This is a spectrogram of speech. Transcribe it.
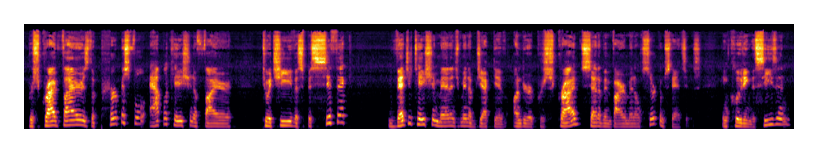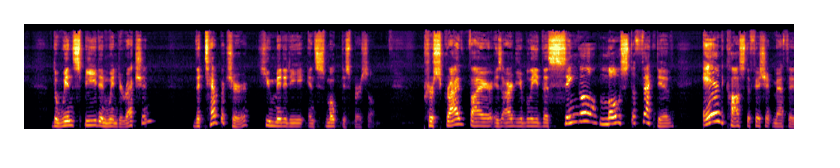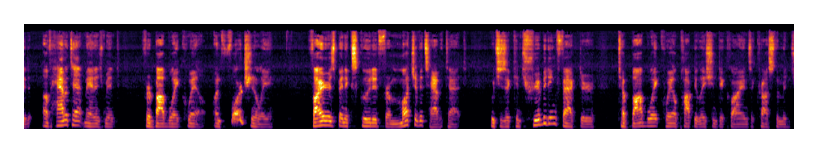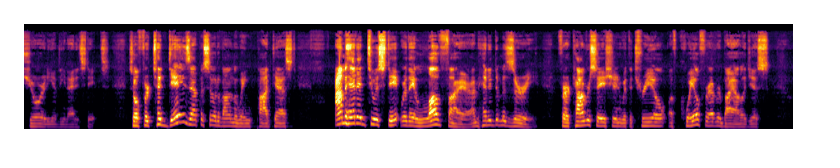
Prescribed fire is the purposeful application of fire to achieve a specific vegetation management objective under a prescribed set of environmental circumstances, including the season, the wind speed and wind direction, the temperature, humidity, and smoke dispersal. Prescribed fire is arguably the single most effective and cost efficient method of habitat management for bobwhite quail. Unfortunately, fire has been excluded from much of its habitat, which is a contributing factor to bobwhite quail population declines across the majority of the United States. So, for today's episode of On the Wing podcast, I'm headed to a state where they love fire. I'm headed to Missouri for a conversation with a trio of Quail Forever biologists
